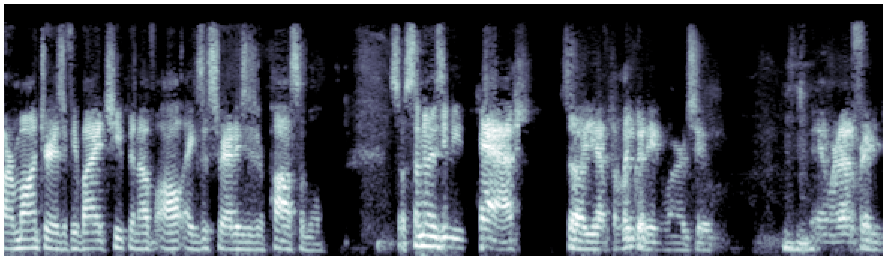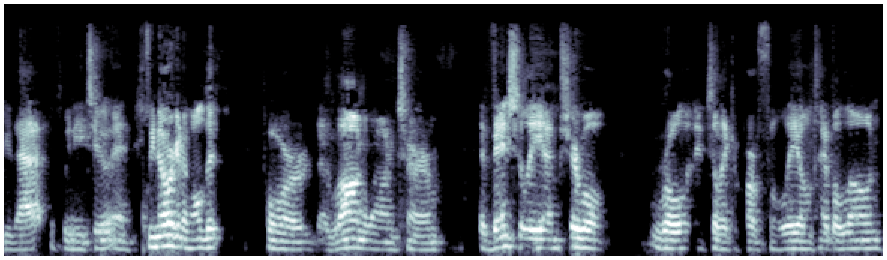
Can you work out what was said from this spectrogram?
Our mantra is if you buy it cheap enough, all exit strategies are possible. So sometimes you need cash, so you have to liquidate one or 2 Mhm. And we're not afraid to do that if we need to. And if we know we're going to hold it for the long, long term, eventually I'm sure we'll roll it into like a portfolio type of loan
